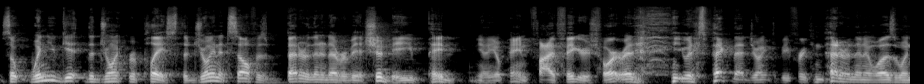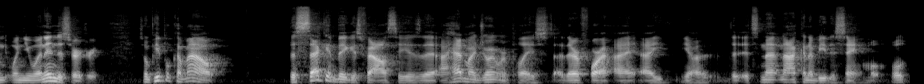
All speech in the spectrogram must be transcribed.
So when you get the joint replaced, the joint itself is better than it ever be. It should be. You paid, you know, you're paying five figures for it, right? you would expect that joint to be freaking better than it was when when you went into surgery. So when people come out, the second biggest fallacy is that I had my joint replaced, uh, therefore I, I you know, it's not not going to be the same. Well, well,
